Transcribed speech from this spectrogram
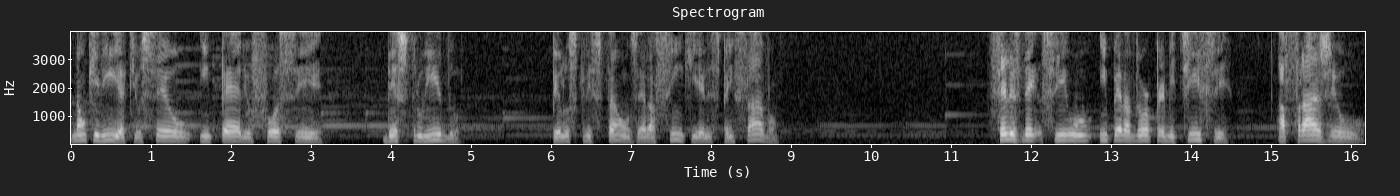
não queria que o seu império fosse destruído pelos cristãos, era assim que eles pensavam. Se, eles se o imperador permitisse a frágil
